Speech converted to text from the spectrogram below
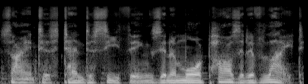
scientists tend to see things in a more positive light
